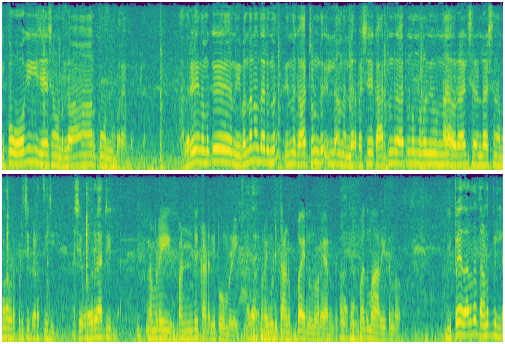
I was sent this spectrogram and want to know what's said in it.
ഇപ്പോൾ ഓഗിക്ക് ശേഷം ഉണ്ടല്ലോ ആർക്കും ഒന്നും പറയാൻ പറ്റില്ല. അവർ നമുക്ക് നിബന്ധന തരുന്നു. ഇന്ന് കാറ്റുണ്ട് ഇല്ല എന്നല്ല. പക്ഷേ കാറ്റുണ്ട് കാറ്റുണ്ടെന്ന് പറഞ്ഞ് ഒന്ന ഒരാഴ്ച രണ്ടാഴ്ച നമ്മളിവിടെ പിടിച്ച് കിടത്തിയിരിക്കും. പക്ഷേ ഇവിടെ ഒരു കാറ്റില്ല. നമ്മുടെ ഈ പണ്ട് കടലിൽ പോകുമ്പോഴേ കുറേ കൂടി തണുപ്പായിരുന്നു എന്ന് പറയാറുണ്ട്. ഇപ്പം അത് മാറിയിട്ടുണ്ടോ? ഇപ്പം യഥാർത്ഥ തണുപ്പില്ല.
